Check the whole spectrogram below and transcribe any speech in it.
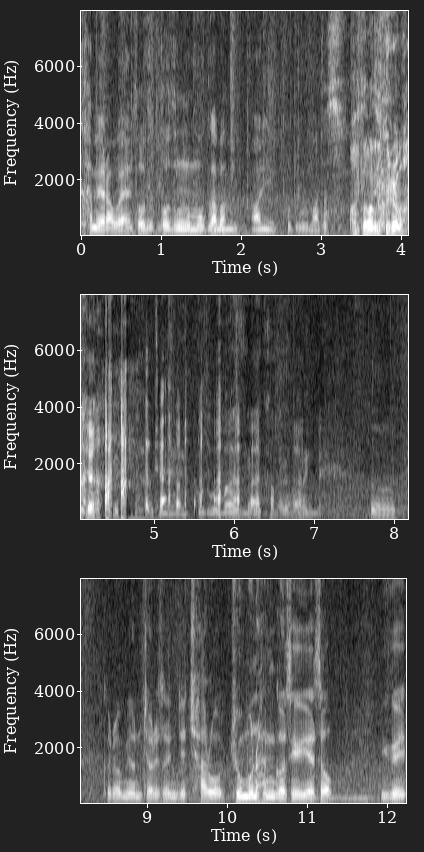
카메라 왜? 도둑, 도둑놈 못 가봐? 아니 도둑을 맞았어 어, 도둑을 맞아. 도둑을 맞았으니까 카메라 다른 게 어, 그러면 저래서 이제 차로 주문한 것에 의해서 이게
